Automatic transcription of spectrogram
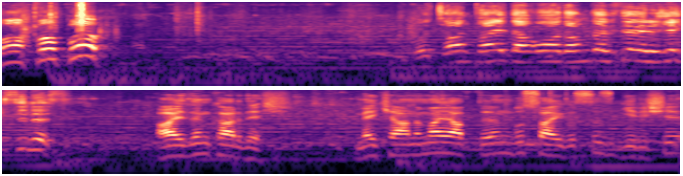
Hop hop hop. O çantayı da o adamı da bize vereceksiniz. Aydın kardeş, mekanıma yaptığın bu saygısız girişi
